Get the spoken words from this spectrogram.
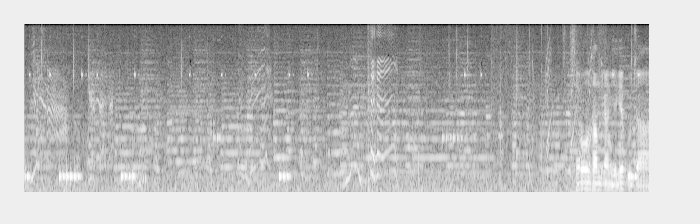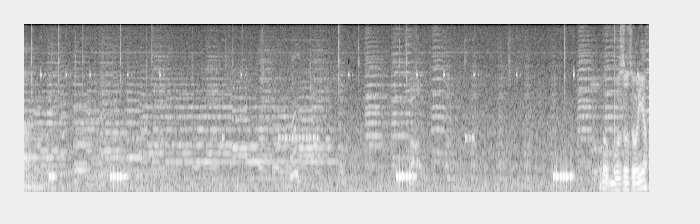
새로운 사람들이랑 얘기해보자. 뭐 무슨 소리야?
